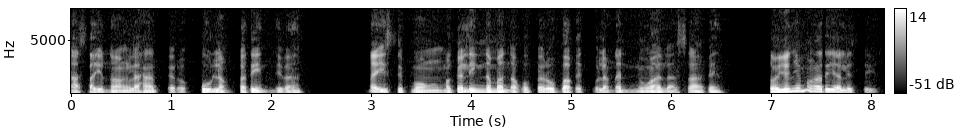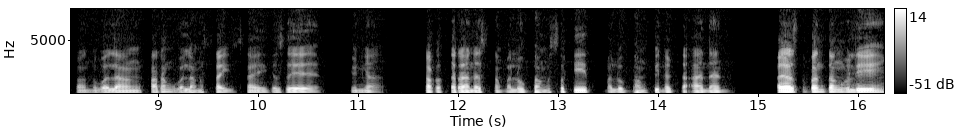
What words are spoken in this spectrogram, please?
nasa iyo na ang lahat pero kulang pa rin, di ba? Naisip mong magaling naman ako pero bakit walang naniniwala sa akin? So, yun yung mga realization, walang, parang walang saysay kasi, yun nga, nakakaranas ng malubhang sakit, malubhang pinagdaanan. Kaya sa bandang huli,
